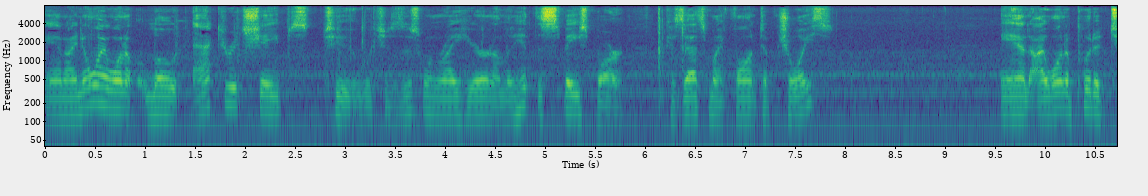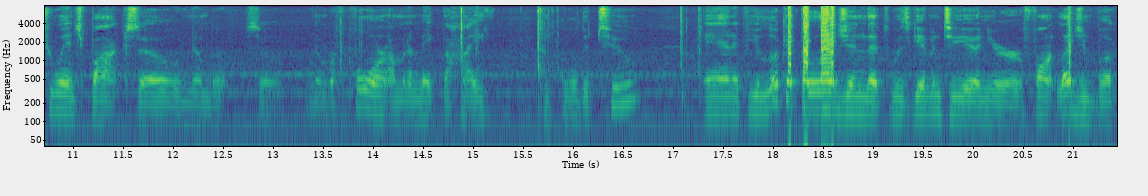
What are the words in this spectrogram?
and I know I want to load accurate shapes 2, which is this one right here and I'm going to hit the space bar because that's my font of choice. And I want to put a two inch box so number so number four I'm going to make the height equal to two. And if you look at the legend that was given to you in your font legend book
